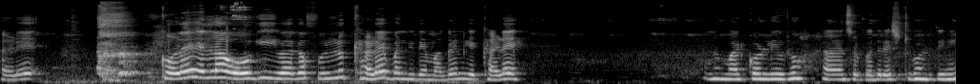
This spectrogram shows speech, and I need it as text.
ಕಳೆ. ಕೊಳೆ ಎಲ್ಲ ಹೋಗಿ ಇವಾಗ ಫುಲ್ಲು ಕಳೆ ಬಂದಿದೆ ಮಗನಿಗೆ, ಕಳೆ. ನಾನು ಮಾಡ್ಕೊಳ್ಳಿ ಇವರು. ಸ್ವಲ್ಪ ಹೊತ್ತು ರೆಸ್ಟ್ ಮಾಡ್ತೀನಿ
